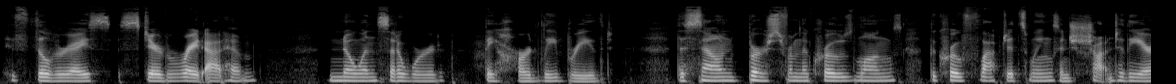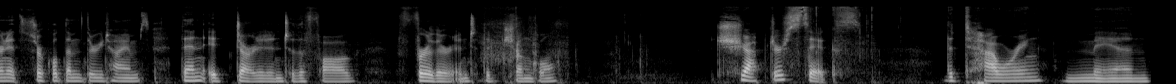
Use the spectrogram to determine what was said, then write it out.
His silver eyes stared right at him. No one said a word. They hardly breathed. The sound burst from the crow's lungs. The crow flapped its wings and shot into the air, and it circled them three times. Then it darted into the fog, further into the jungle. Chapter 6 The Towering Man.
